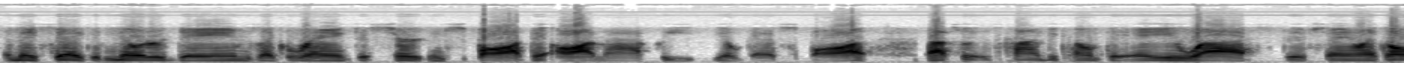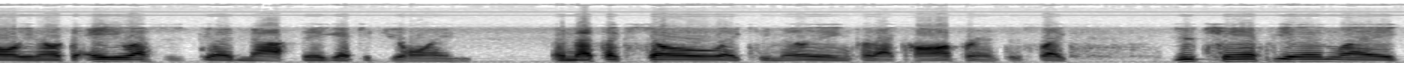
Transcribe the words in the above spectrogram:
and they say like if Notre Dame's like ranked a certain spot, they automatically you know get a spot. That's what it's kind of become with the AUS. They're saying like, oh, you know, if the AUS is good enough, they get to join, and that's like so like humiliating for that conference. It's like your champion like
